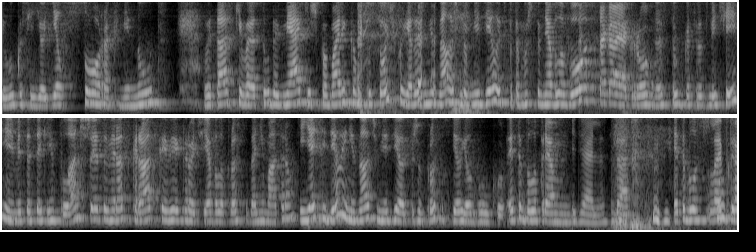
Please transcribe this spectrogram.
И Лукас ее ел 40 минут вытаскивая оттуда мякиш по маленькому кусочку. Я даже не знала, что мне делать, потому что у меня была вот такая огромная сумка с развлечениями, со всякими планшетами, раскрасками. Короче, я была просто аниматором. И я сидела и не знала, что мне делать, потому что просто сидел ел булку. Это было прям... Идеально. Да. Это было супер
